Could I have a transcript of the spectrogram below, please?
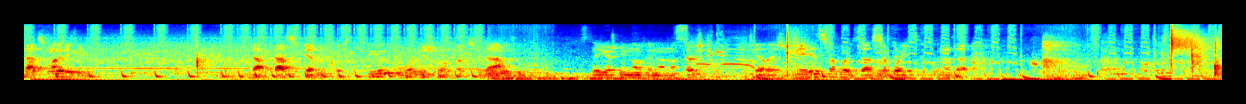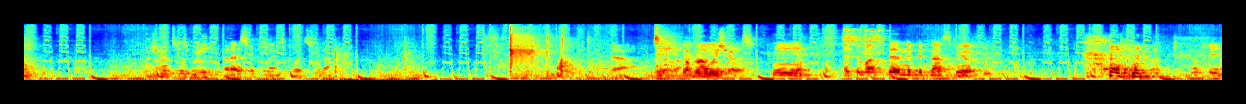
Да, смотрите. Да, таз вверх. То есть ты уводишь его вот сюда. Встаешь немного на носочки, делаешь перед собой, за собой, назад. Чуть выше, старайся куда-нибудь вот сюда. Да. Попробуй еще раз. Не-не, это мы оставим на 15 минут. Окей.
